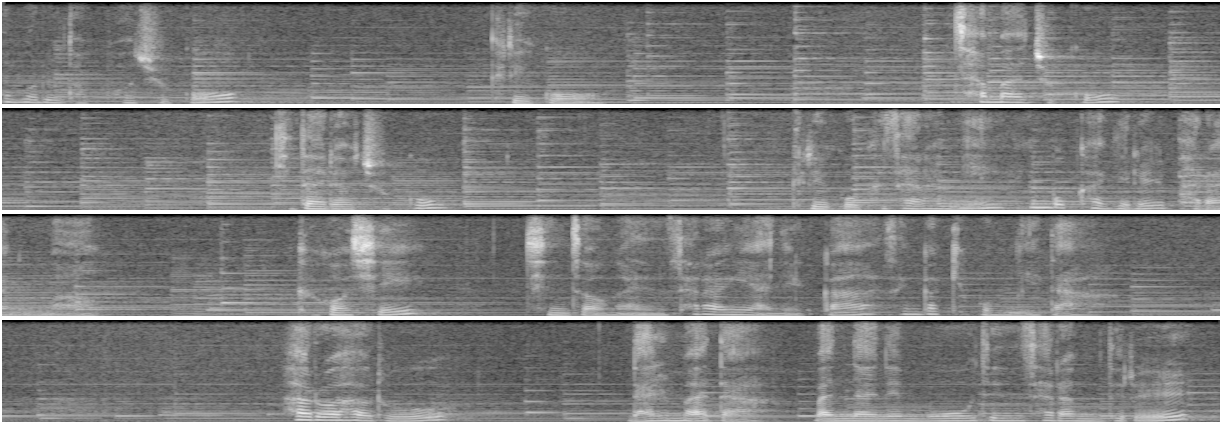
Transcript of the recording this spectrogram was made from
허물을 덮어주고 그리고 참아주고 기다려주고 그리고 그 사람이 행복하기를 바라는 마음 그것이 진정한 사랑이 아닐까 생각해 봅니다. 하루하루 날마다 만나는 모든 사람들을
